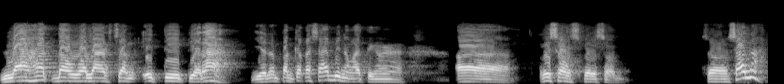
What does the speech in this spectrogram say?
Lahat daw wala siyang ititira. Yan ang pagkakasabi ng ating uh, resource person. So, sana.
